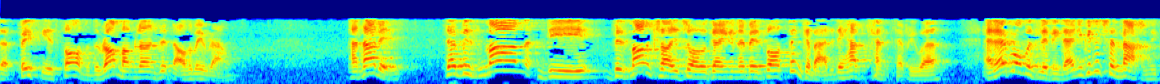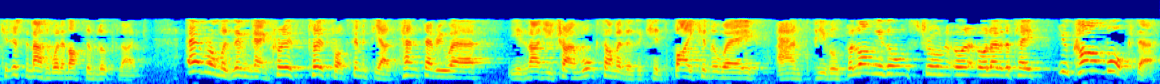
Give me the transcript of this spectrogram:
that basically his father, the Rambam learns it the other way around. And that is, that Bisman, the Bisman Klal were going in the Midbar, think about it, they had tents everywhere. And everyone was living there, and you can just imagine, you can just imagine what it must have looked like. Everyone was living there in close, close proximity, had tents everywhere, you imagine you try and walk somewhere, there's a kid's bike in the way, and people's belongings all strewn all, all, over the place. You can't walk there.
